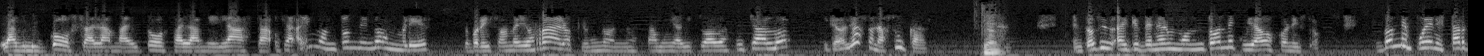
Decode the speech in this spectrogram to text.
La glucosa, la maltosa, la melaza. O sea, hay un montón de nombres que por ahí son medios raros, que uno no está muy habituado a escucharlos, y que en realidad son azúcar. Claro. Entonces hay que tener un montón de cuidados con eso. ¿Dónde pueden estar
